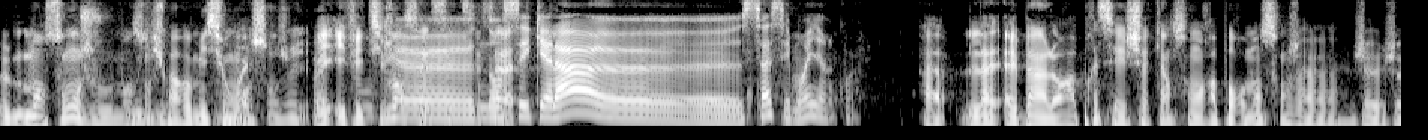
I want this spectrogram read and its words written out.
Euh, Mensonge ou mensonge par omission, ouais. mensonge, oui. Et effectivement, Donc, c'est- euh, c'est- c'est dans ça. ces cas-là, euh, ça c'est moyen quoi. Ah, là, eh ben alors après, c'est chacun son rapport au mensonge. euh, Je, je...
